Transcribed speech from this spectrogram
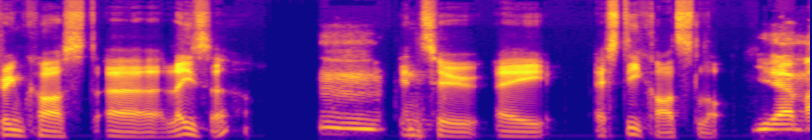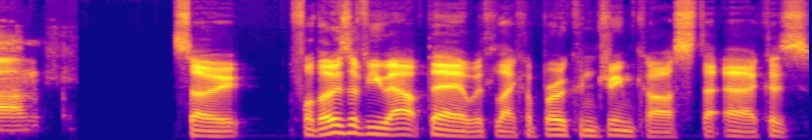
Dreamcast uh, laser Mm, into a SD card slot. yeah, man. So for those of you out there with like a broken Dreamcast, because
